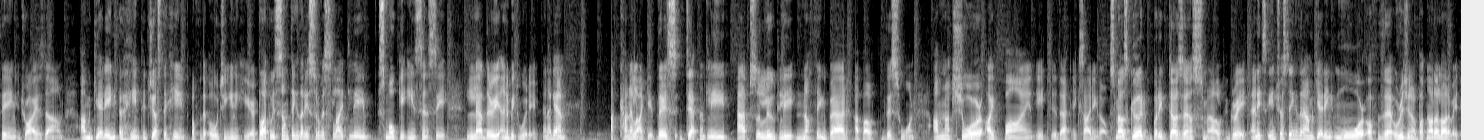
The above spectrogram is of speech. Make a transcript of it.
thing dries down. I'm getting a hint, just a hint of the OG in here, but with something that is sort of a slightly smoky, incensey, leathery and a bit woody. And again, I kind of like it. There's definitely absolutely nothing bad about this one. I'm not sure I find it that exciting though. Smells good, but it doesn't smell great. And it's interesting that I'm getting more of the original, but not a lot of it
